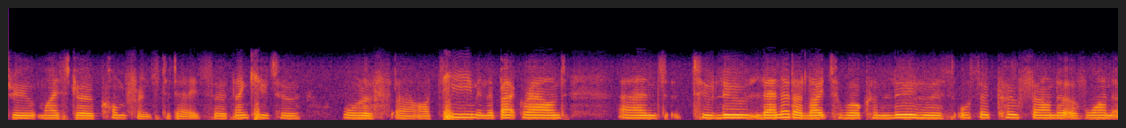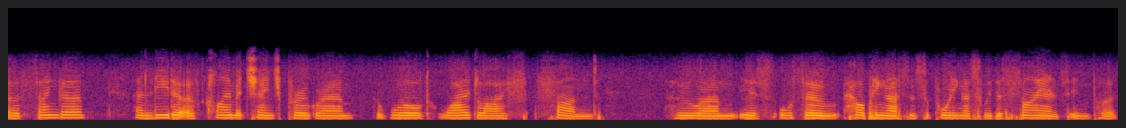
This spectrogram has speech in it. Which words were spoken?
through Maestro Conference today. So thank you to all of uh, our team in the background. And to Lou Leonard, I'd like to welcome Lou, who is also co-founder of One Earth Sangha and leader of Climate Change Program, the World Wildlife Fund, who um, is also helping us and supporting us with the science input.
